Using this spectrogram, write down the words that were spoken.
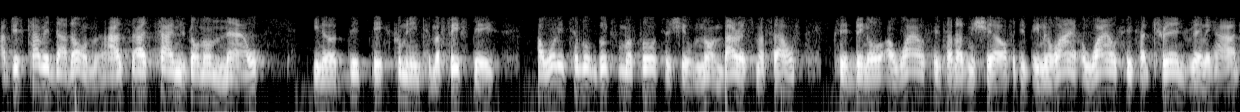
I've just carried that on. As, as time's gone on now, you know, th- this coming into my 50s, I wanted to look good for my photo shoot and not embarrass myself. Because it had been a, while since I'd had my shirt off. It had been a, a while since I'd trained really hard,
